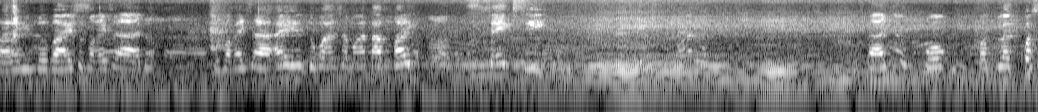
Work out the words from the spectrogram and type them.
Parang yung babae sumakay sa ano, sumakay sa, ay, dumaan sa mga tambay. Sexy! Kanya, pogi, paglagpas,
